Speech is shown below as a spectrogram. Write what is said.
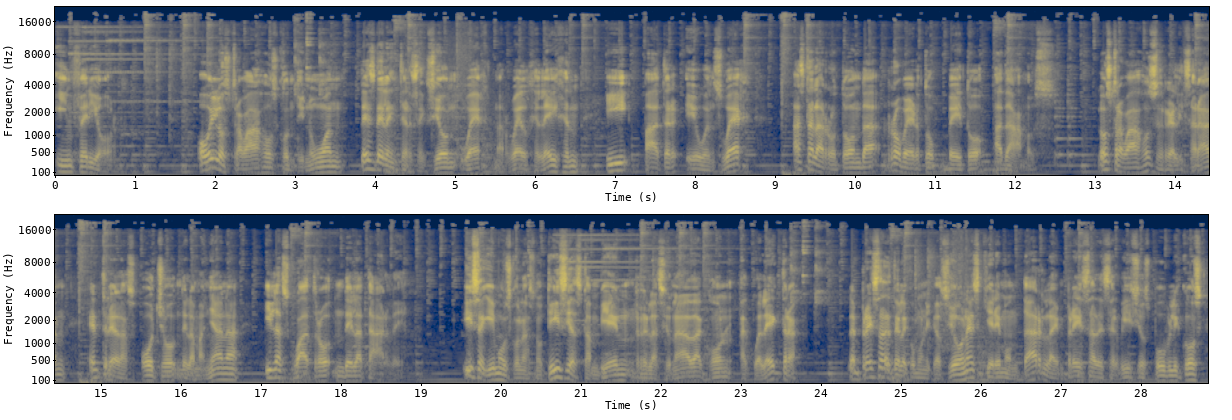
inferior. Hoy los trabajos continúan desde la intersección Weg Naruel Gelegen y Pater Ewensweg hasta la rotonda Roberto Beto Adamos. Los trabajos se realizarán entre las 8 de la mañana y las 4 de la tarde. Y seguimos con las noticias también relacionada con Aqualectra. La empresa de telecomunicaciones quiere montar la empresa de servicios públicos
